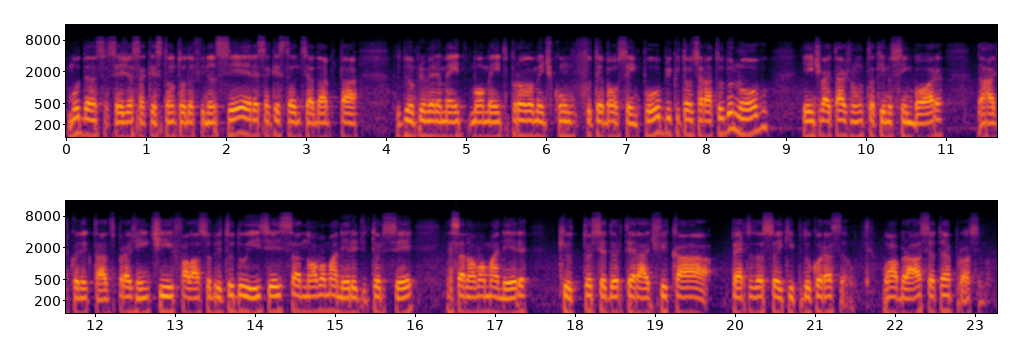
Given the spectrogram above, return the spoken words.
mudança, seja essa questão toda financeira, essa questão de se adaptar no primeiro momento, provavelmente com futebol sem público, então será tudo novo, e a gente vai estar junto aqui no Simbora, da Rádio Conectados, para a gente falar sobre tudo isso e essa nova maneira de torcer, essa nova maneira que o torcedor terá de ficar perto da sua equipe do coração. Um abraço e até a próxima.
